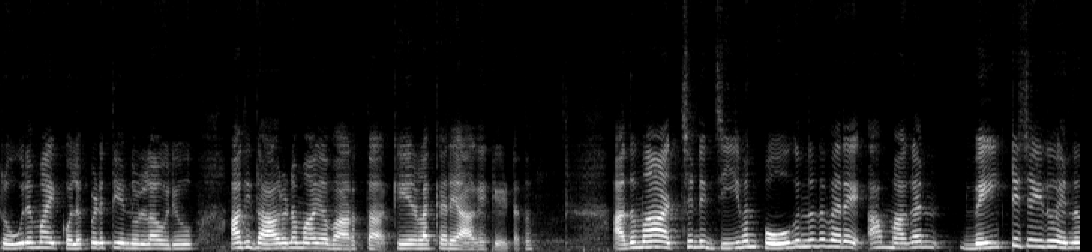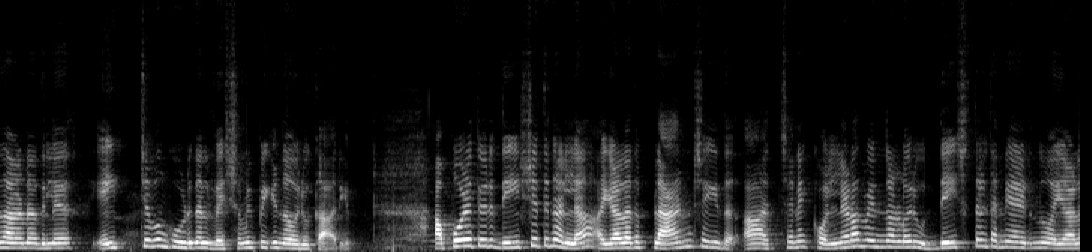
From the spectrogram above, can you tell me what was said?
ക്രൂരമായി കൊലപ്പെടുത്തി എന്നുള്ള ഒരു അതിദാരുണമായ വാർത്ത കേരളക്കരെ ആകെ കേട്ടത്. അതും ആ അച്ഛന്റെ ജീവൻ പോകുന്നത് വരെ ആ മകൻ വെയിറ്റ് ചെയ്തു എന്നതാണ് അതിൽ ഏറ്റവും കൂടുതൽ വിഷമിപ്പിക്കുന്ന ഒരു കാര്യം. അപ്പോഴത്തെ ഒരു ദേഷ്യത്തിനല്ല അയാൾ അത് പ്ലാൻ ചെയ്ത് ആ അച്ഛനെ കൊല്ലണം എന്നുള്ള ഒരു ഉദ്ദേശത്തിൽ തന്നെയായിരുന്നു അയാൾ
